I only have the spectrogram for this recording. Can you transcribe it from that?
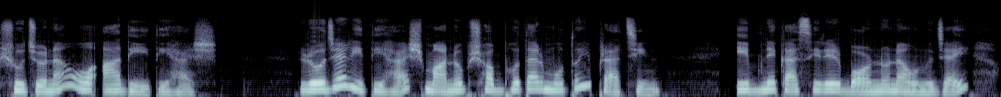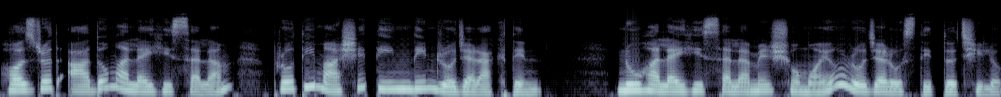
সূচনা ও আদি ইতিহাস। রোজার ইতিহাস মানব সভ্যতার মতোই প্রাচীন। ইবনে কাসিরের বর্ণনা অনুযায়ী হজরত আদম আলাইহিসাল্লাম প্রতি মাসে তিন দিন রোজা রাখতেন। নূহ আলাইহিসাল্লামের সময়ও রোজার অস্তিত্ব ছিল।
